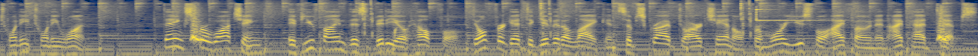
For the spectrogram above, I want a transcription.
2021. Thanks for watching. If you find this video helpful, don't forget to give it a like and subscribe to our channel for more useful iPhone and iPad tips.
